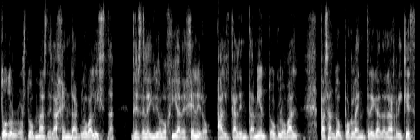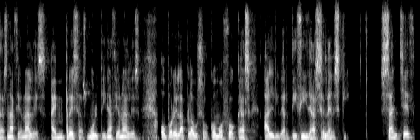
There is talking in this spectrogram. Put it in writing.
todos los dogmas de la agenda globalista, desde la ideología de género al calentamiento global, pasando por la entrega de las riquezas nacionales a empresas multinacionales o por el aplauso como focas al liberticida Zelensky. Sánchez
